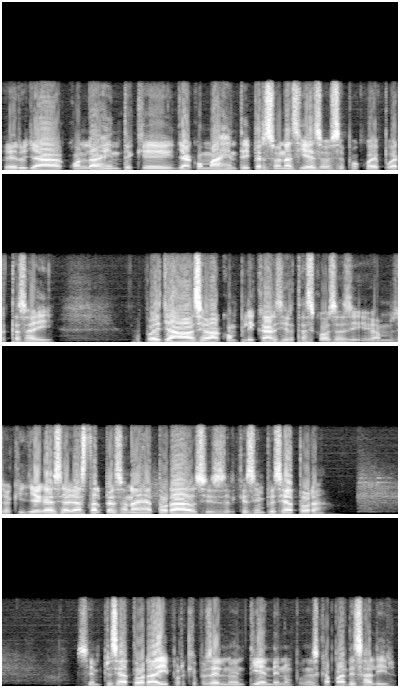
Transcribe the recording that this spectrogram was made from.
pero ya con la gente que ya con más gente y personas y eso ese poco de puertas ahí pues ya se va a complicar ciertas cosas y vamos aquí llega allá está el personaje atorado si es el que siempre se atora. Siempre se atora ahí porque pues él no entiende no, es capaz de salir.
